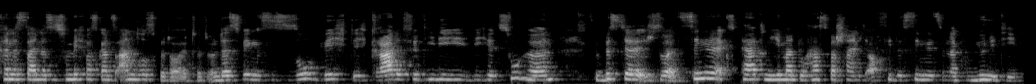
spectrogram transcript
kann es sein, dass es für mich was ganz anderes bedeutet. Und deswegen ist es so wichtig, gerade für die, die, die hier zuhören, du bist ja so als Single-Expertin jemand, du hast wahrscheinlich auch viele Singles in der Community,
